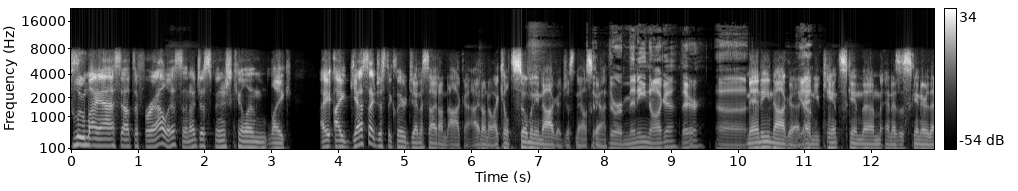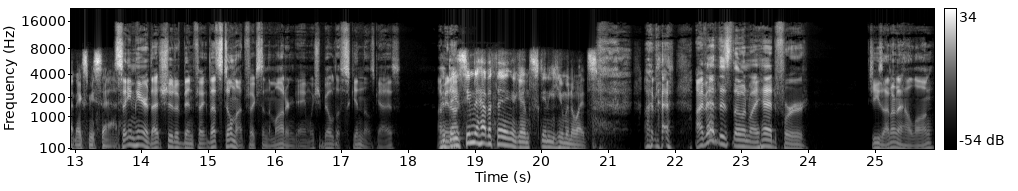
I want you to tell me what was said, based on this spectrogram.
flew my ass out to Feralas, and I just finished killing like I, I guess I just declared genocide on Naga. I don't know. I killed so many Naga just now, Scott. There are many Naga there. Uh, Many Naga, Yeah. and you can't skin them. And as a skinner, that makes me sad. same here. That should have been fixed. That's still not fixed in the modern game. We should be able to skin those guys. I mean, they I, seem to have a thing against skinning humanoids. I've had I've had this though in my head for, geez, I don't know how long.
